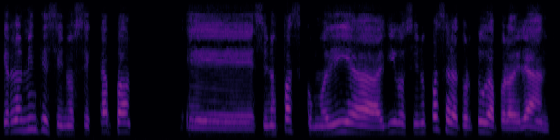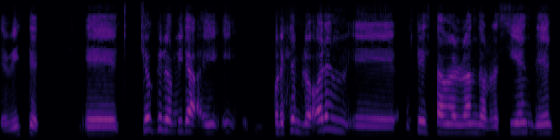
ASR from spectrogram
que realmente se nos escapa, se nos pasa, como diría Diego, se nos pasa la tortuga por adelante, ¿viste? Yo creo, mira, por ejemplo, ahora ustedes estaban hablando recién del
